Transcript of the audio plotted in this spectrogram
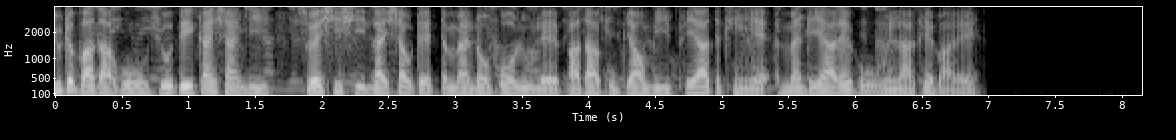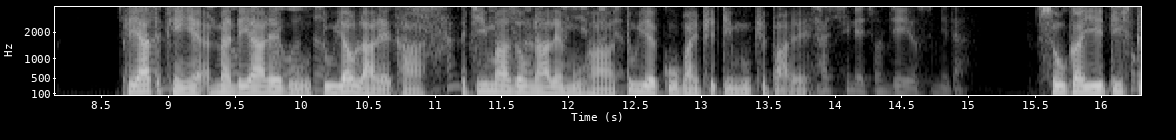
ယူတဘာသာကိုရိုသေကိုင်းဆိုင်ပြီးဇွဲရှိရှိလိုက်လျှောက်တဲ့တမန်တော်ပေါ်လူလည်းဘာသာကူပြောင်းပြီးဖျားသခင်ရဲ့အမှန်တရားတွေကိုဝင်လာခဲ့ပါတယ်။ဖျားသခင်ရဲ့အမှန်တရားတွေကိုသူရောက်လာတဲ့အခါအကြီးမားဆုံးနားလည်မှုဟာသူ့ရဲ့ကိုယ်ပိုင်ဖြစ်တည်မှုဖြစ်ပါတယ်။ဆိုဂါယေတိစ်က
